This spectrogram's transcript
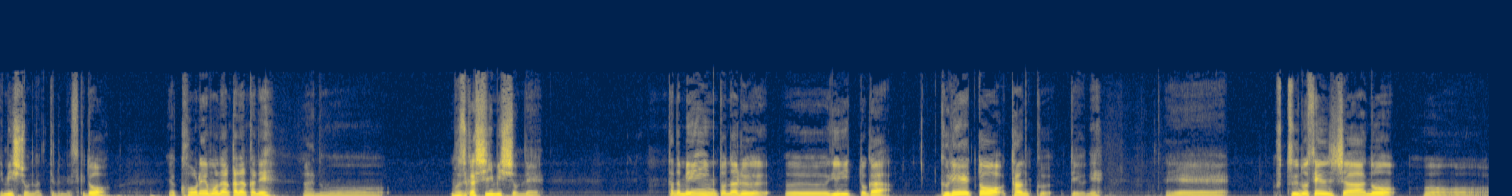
ミッションになってるんですけどいやこれもなかなかね、あのー、難しいミッションでただメインとなるユニットがグレートタンクっていうね、えー、普通の戦車のモ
